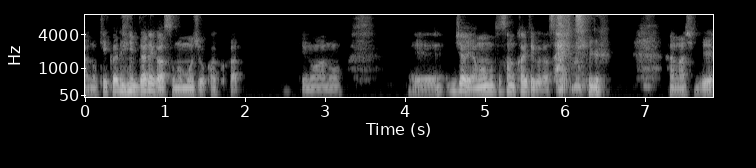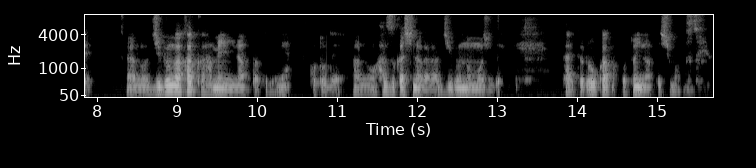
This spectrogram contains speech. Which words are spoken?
あの、結果的に誰がその文字を書くかっていうのは、あの、えーじゃあ山本さん書いてくださいっていう 話で、あの、自分が書く羽目になったというね、ことで、あの、恥ずかしながら自分の文字でタイトルを書くことになってしまったという、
